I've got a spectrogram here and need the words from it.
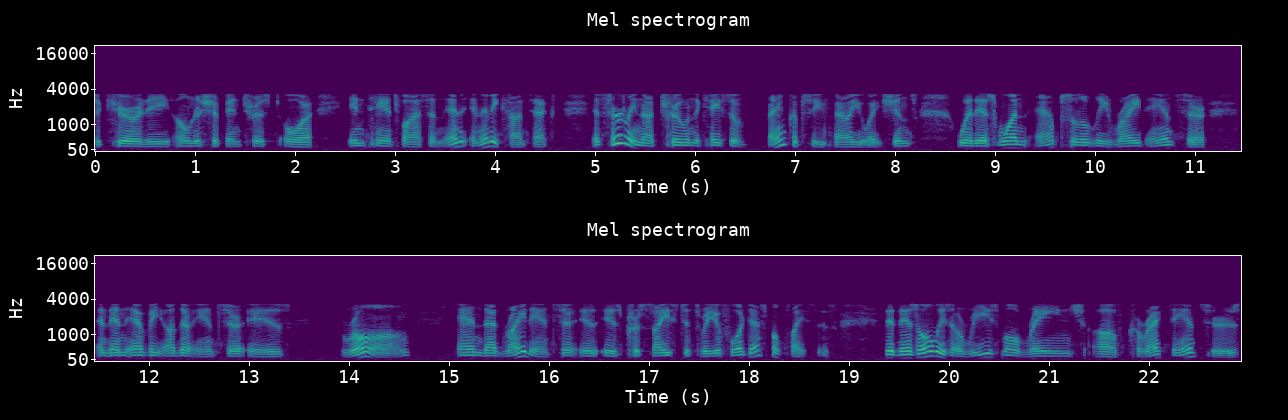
security, ownership interest, or intangible asset in, in any context. It's certainly not true in the case of bankruptcy valuations, where there's one absolutely right answer and then every other answer is wrong, and that right answer is, is precise to three or four decimal places. That there's always a reasonable range of correct answers,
